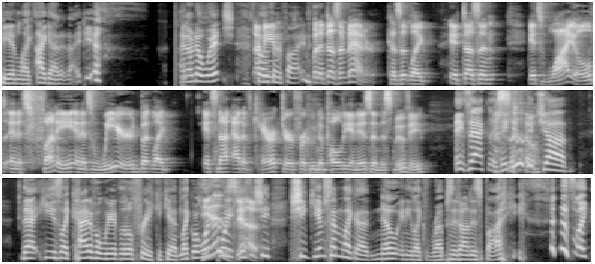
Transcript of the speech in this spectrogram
being like, I got an idea? I don't know which. Both I mean, are fine. but it doesn't matter because it like it doesn't. It's wild and it's funny and it's weird, but like it's not out of character for who Napoleon is in this movie. Exactly. They do a good job that he's like kind of a weird little freak again. Like at one is, point, yeah. doesn't she she gives him like a note and he like rubs it on his body. it's like,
